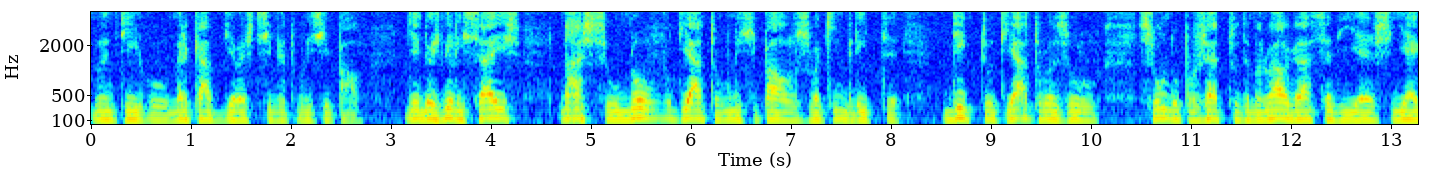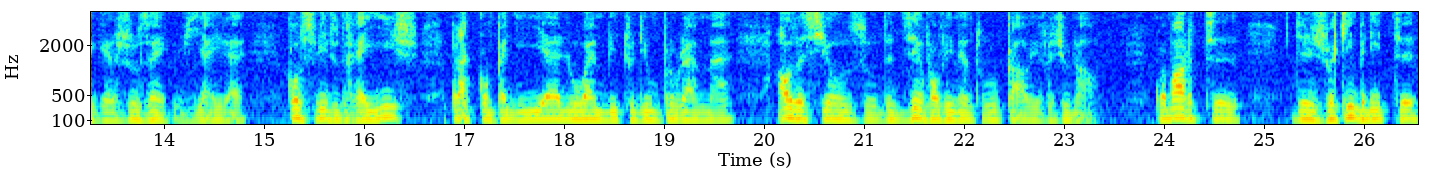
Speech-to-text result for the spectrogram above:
no antigo Mercado de Abastecimento Municipal e em 2006 nasce o novo Teatro Municipal Joaquim Brite, dito Teatro Azul, segundo o projeto de Manuel Graça Dias e Egas José Vieira, concebido de raiz para a companhia no âmbito de um programa audacioso de desenvolvimento local e regional. Com a morte de Joaquim Benite,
